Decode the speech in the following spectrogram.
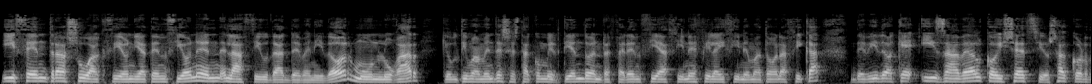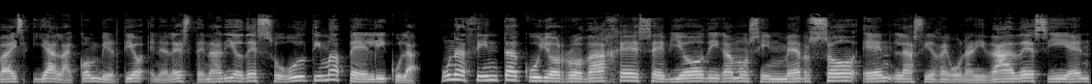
y centra su acción y atención en la ciudad de Benidorm, un lugar que últimamente se está convirtiendo en referencia cinéfila y cinematográfica debido a que Isabel Coixet, si os acordáis, ya la convirtió en el escenario de su última película. Una cinta cuyo rodaje se vio, digamos, inmerso en las irregularidades y en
